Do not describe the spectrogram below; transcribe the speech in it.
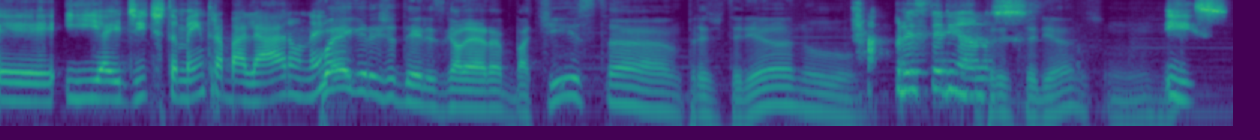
é, e a Edith também trabalharam, né? Qual é a igreja deles, galera? Batista, presbiteriano? Ah, presbiterianos. Presbiterianos? Uhum. Isso.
